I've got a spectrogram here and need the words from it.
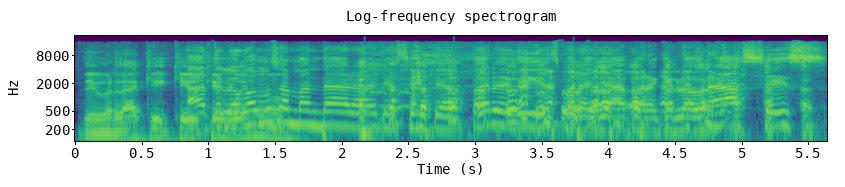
De verdad que qué, ah, te lo vamos a mandar a un par de días para allá para que lo abraces.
